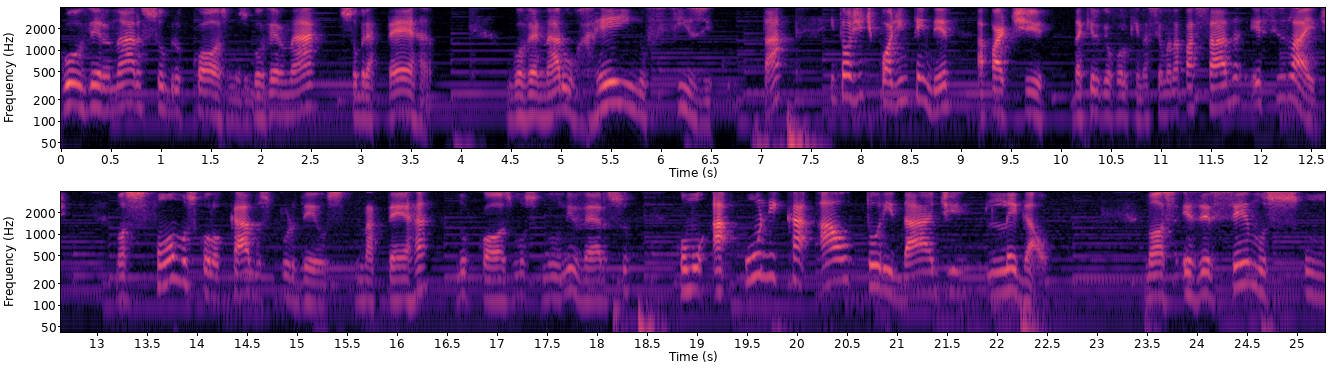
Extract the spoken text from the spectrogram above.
governar sobre o cosmos, governar sobre a terra, governar o reino físico, tá? Então a gente pode entender a partir daquilo que eu coloquei na semana passada, esse slide. Nós fomos colocados por Deus na Terra, no cosmos, no universo, como a única autoridade legal. Nós exercemos um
